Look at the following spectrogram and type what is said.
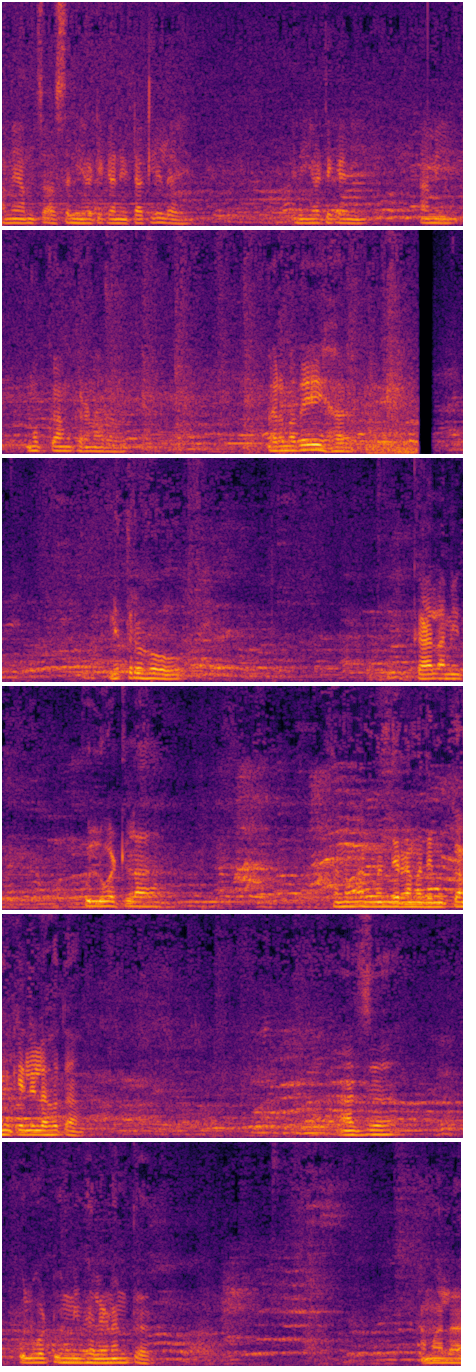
आम्ही आमचं आसन या ठिकाणी टाकलेलं आहे. आणि या ठिकाणी आम्ही मुक्काम करणार आहोत. नर्मदे हर. मित्र हो काल आम्ही कुलवटला हनुमान मंदिरामध्ये मुक्काम केलेला होता. आज कुलवटून निघाल्यानंतर आम्हाला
